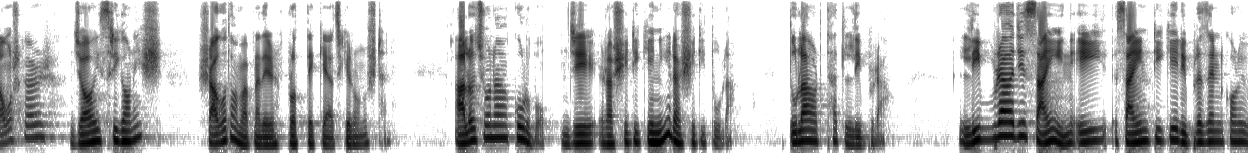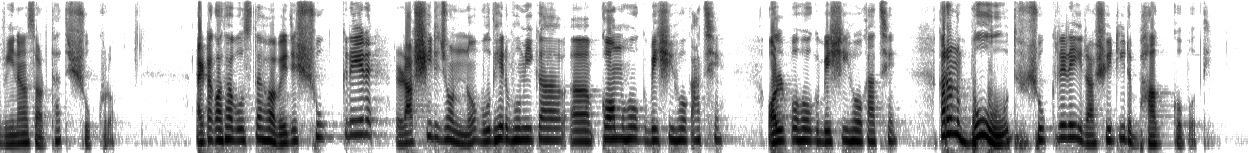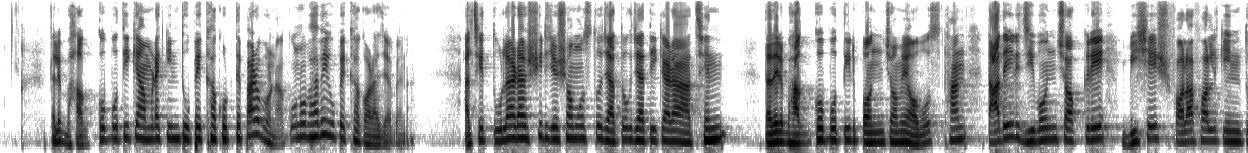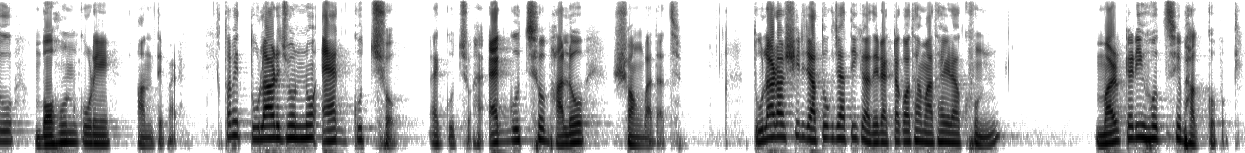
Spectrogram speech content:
নমস্কার, জয় শ্রী গণেশ। স্বাগতম আপনাদের প্রত্যেককে আজকের অনুষ্ঠানে। আলোচনা করব যে রাশিটিকে নিয়ে রাশিটি তুলা। তুলা অর্থাৎ লিব্রা। লিব্রা যে সাইন, এই সাইনটিকে রিপ্রেজেন্ট করে ভিনাস অর্থাৎ শুক্র। একটা কথা বুঝতে হবে যে শুক্রের রাশির জন্য বুধের ভূমিকা কম হোক, বেশি হোক আছে, অল্প হোক, বেশি হোক আছে। কারণ বুধ শুক্রের এই রাশিটির ভাগ্যপতি। তাহলে ভাগ্যপতিকে আমরা কিন্তু উপেক্ষা করতে পারব না, কোনোভাবেই উপেক্ষা করা যাবে না। আজকে তুলা রাশির যে সমস্ত জাতক জাতিকারা আছেন, তাদের ভাগ্যপতির পঞ্চমে অবস্থান, তাদের জীবনচক্রে বিশেষ ফলাফল কিন্তু বহন করে আনতে পারে। তবে তুলার জন্য একগুচ্ছ একগুচ্ছ হ্যাঁ একগুচ্ছ ভালো সংবাদ আছে। তুলা রাশির জাতক জাতিকাদের একটা কথা মাথায় রাখুন, মার্কারি হচ্ছে ভাগ্যপতি।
